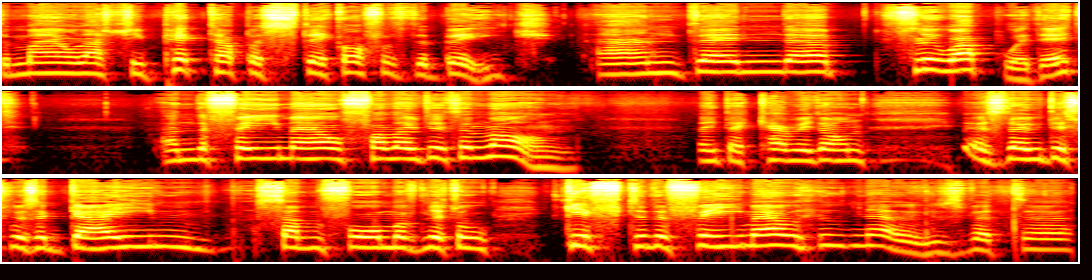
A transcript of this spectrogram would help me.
The male actually picked up a stick off of the beach and then uh, flew up with it, and the female followed it along. They, they carried on as though this was a game, some form of little gift to the female, who knows, but uh,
